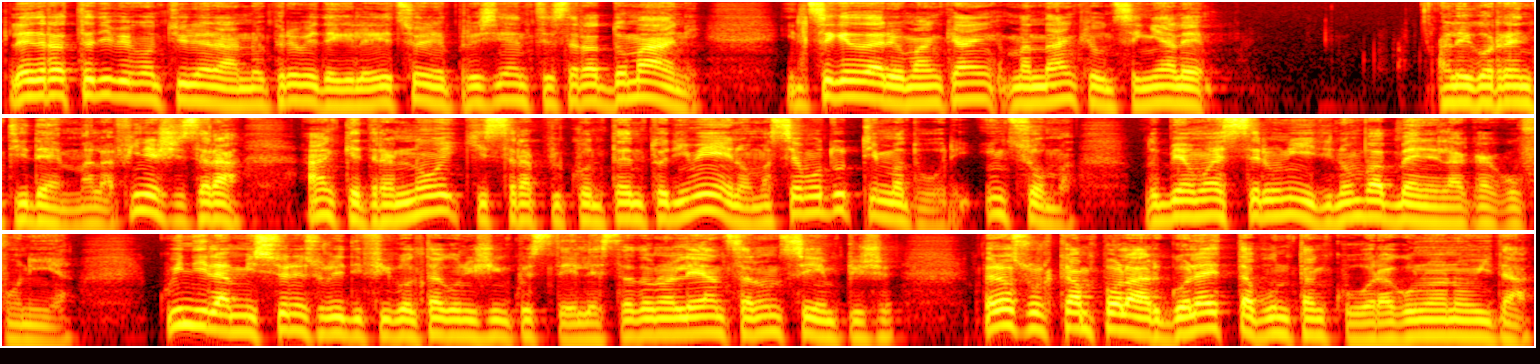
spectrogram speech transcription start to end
le trattative continueranno e prevede che l'elezione del Presidente sarà domani. Il segretario manca, manda anche un segnale alle correnti Dem. Alla fine ci sarà anche tra noi chi sarà più contento di meno, ma siamo tutti maturi. Insomma, dobbiamo essere uniti, non va bene la cacofonia. Quindi l'ammissione sulle difficoltà con i 5 Stelle è stata un'alleanza non semplice, però sul campo largo Letta punta ancora con una novità,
